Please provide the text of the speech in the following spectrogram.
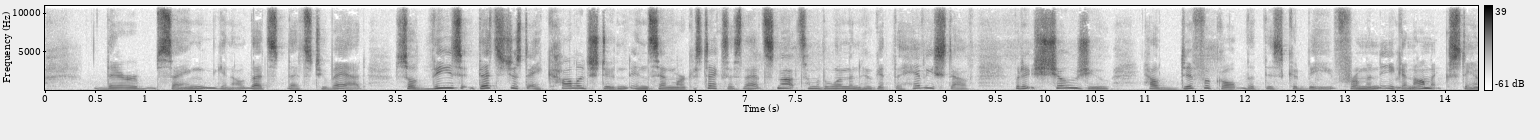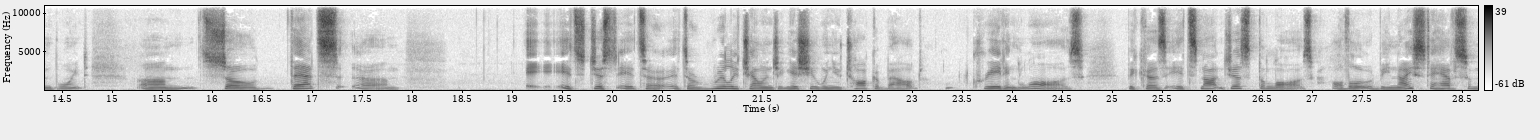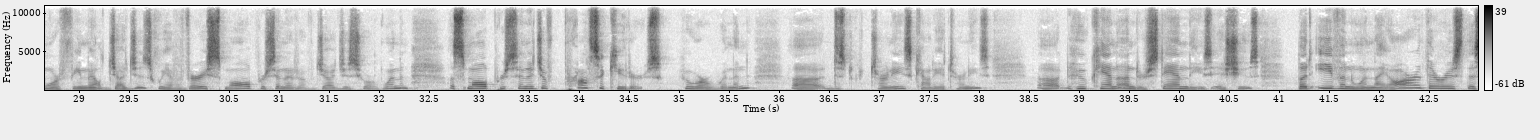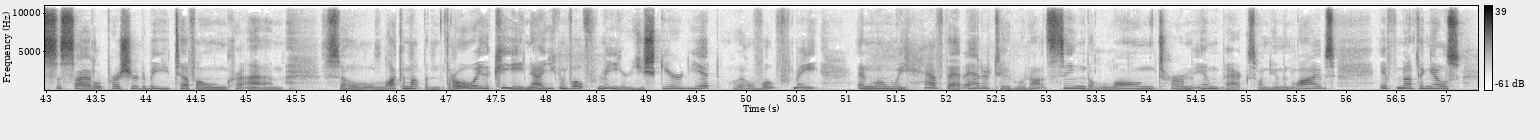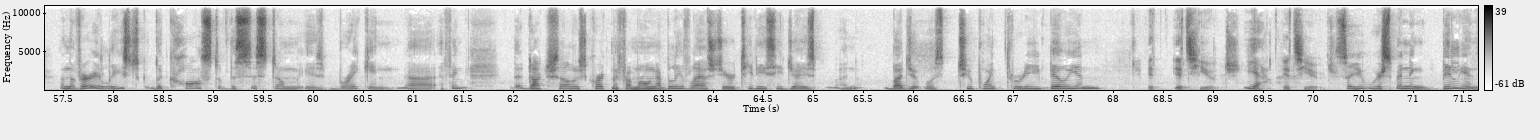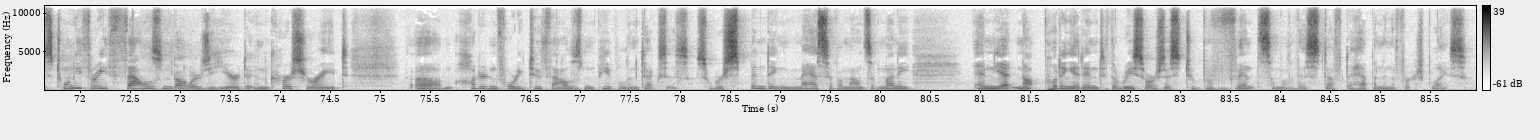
they're saying, you know, that's that's too bad. So these that's just a college student in San Marcos, Texas. That's not some of the women who get the heavy stuff, but it shows you how difficult that this could be from an economic standpoint. Um, so that's um, it's just it's a it's a really challenging issue when you talk about creating laws because it's not just the laws. Although it would be nice to have some more female judges, we have a very small percentage of judges who are women, a small percentage of prosecutors who are women, uh, district attorneys, county attorneys, uh, who can understand these issues. But even when they are, there is this societal pressure to be tough on crime. So lock them up and throw away the key. Now you can vote for me. Are you scared yet? Well, vote for me. And when we have that attitude, we're not seeing the long term impacts on human lives. If nothing else, in the very least, the cost of the system is breaking. Uh, I think, uh, Dr. Sellers, correct me if I'm wrong, I believe last year TDCJ's uh, budget was 2.3 billion. It, it's huge. Yeah. It's huge. So you, we're spending billions, $23,000 a year to incarcerate um, 142,000 people in Texas. So we're spending massive amounts of money and yet not putting it into the resources to prevent some of this stuff to happen in the first place.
